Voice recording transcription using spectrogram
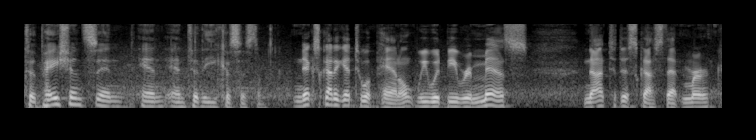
to patients and, and, and to the ecosystem. Nick's got to get to a panel. We would be remiss not to discuss that Merck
